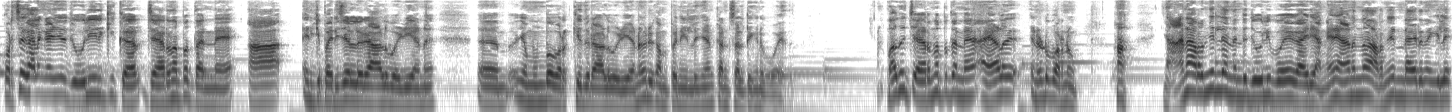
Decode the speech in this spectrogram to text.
കുറച്ച് കാലം കഴിഞ്ഞ് ജോലിയിലേക്ക് ചേർന്നപ്പോൾ തന്നെ ആ എനിക്ക് പരിചയമുള്ള ഒരാൾ വഴിയാണ് ഞാൻ മുമ്പ് വർക്ക് ചെയ്ത ഒരാൾ വഴിയാണ് ഒരു കമ്പനിയിൽ ഞാൻ കൺസൾട്ടിങ്ങിന് പോയത്. അപ്പോൾ അത് ചേർന്നപ്പോൾ തന്നെ അയാൾ എന്നോട് പറഞ്ഞു ആ ഞാൻ അറിഞ്ഞില്ല എന്റെ ജോലി പോയ കാര്യം. അങ്ങനെയാണെന്ന് അറിഞ്ഞിട്ടുണ്ടായിരുന്നെങ്കിൽ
